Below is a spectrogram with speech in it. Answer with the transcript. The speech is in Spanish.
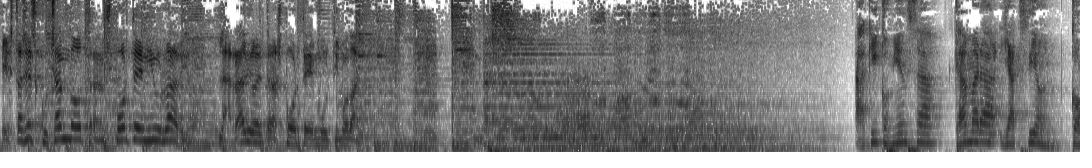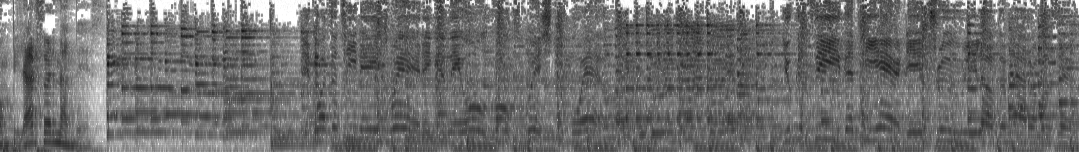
Estás escuchando Transporte New Radio, la radio del transporte multimodal. Aquí comienza Cámara y Acción con Pilar Fernández. It was a teenage wedding and the old folks wished him well. You could see that Pierre did truly love the mademoiselle.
